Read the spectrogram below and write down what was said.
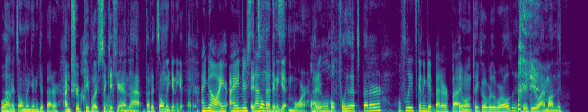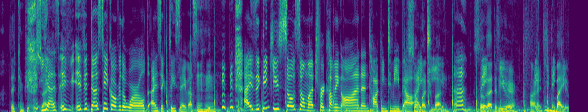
Well, and it's only going to get better. I'm sure people are sick so of hearing excited. that, but it's only going to get better. I know. I I understand It's only going to get more. I, hopefully, that's better. hopefully it's going to get better. But They won't take over the world. If they do, I'm on the, the computer side. Yes, if if it does take over the world, Isaac, please save us. Mm-hmm. Isaac, thank you so so much for coming on and talking to me about So IT. much fun. Ah, So glad to be you. here. All right. Thank you. Thank Bye. you.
